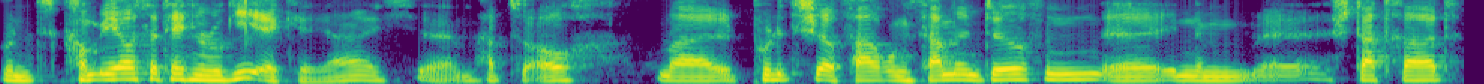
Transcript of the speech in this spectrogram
und komme eher aus der Technologie-Ecke. Ja, ich äh, habe so auch mal politische Erfahrungen sammeln dürfen äh, in einem äh, Stadtrat,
